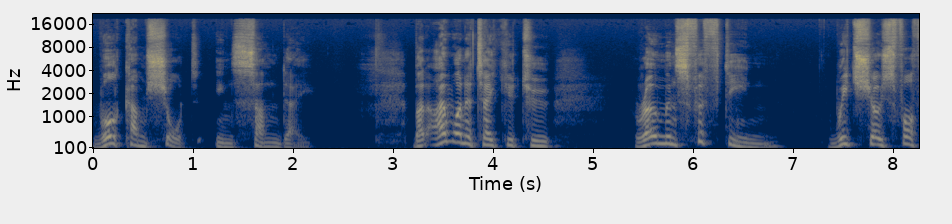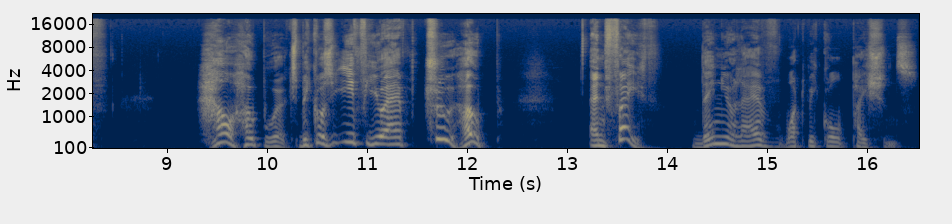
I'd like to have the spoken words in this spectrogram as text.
will come short in some day. But I want to take you to Romans 15, which shows forth how hope works. Because if you have true hope and faith, then you'll have what we call patience.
